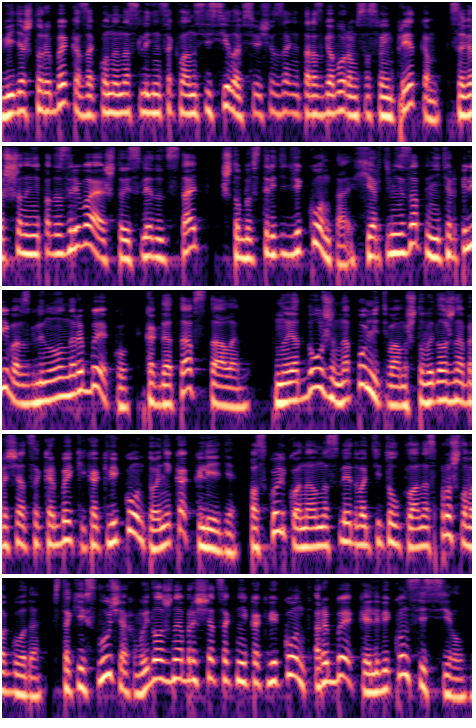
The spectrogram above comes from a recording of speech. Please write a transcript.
Видя, что Ребекка, законная наследница клана Сисила, все еще занята разговором со своим предком, совершенно не подозревая, что и следует встать, чтобы встретить Виконта, Херти внезапно нетерпеливо взглянула на Ребекку, когда та встала. Но я должен напомнить вам, что вы должны обращаться к Ребекке как к Виконту, а не как к леди, поскольку она унаследовала титул клана с прошлого года. В таких случаях вы должны обращаться к ней как Виконт Ребекка или Виконт Сесил.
